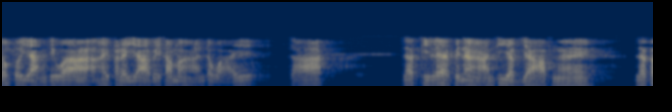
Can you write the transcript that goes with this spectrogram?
ยกตัวอย่างที่ว่าให้ภรรยาไปทำอาหารถวายพระ แล้วทีแรกเป็นอาหารที่หยาบหยาบไง แล้วก็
